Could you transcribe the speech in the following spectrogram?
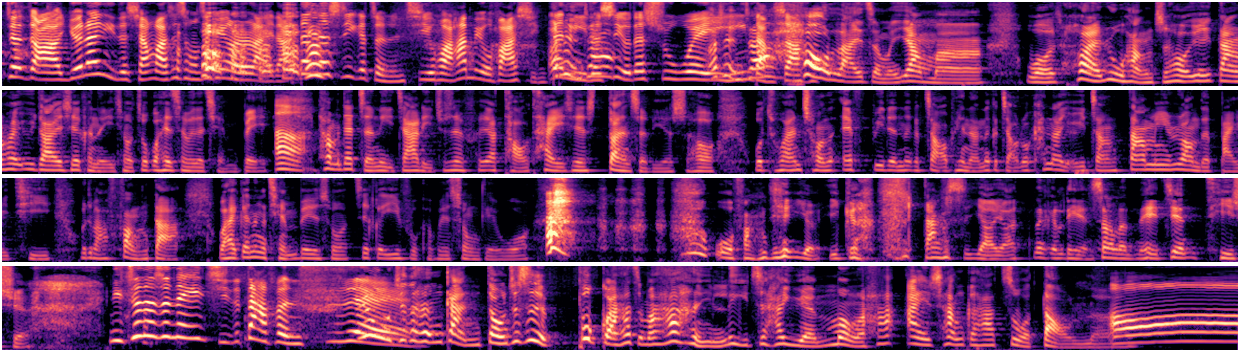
这样啊，原来你的想法是从这边而来的，啊，但那是一个整人计划，它没有发行，但你的是有在数位影音档上。后来怎么样吗？我后来入行之后，因为当然会遇到一些可能以前有做过黑社会的前辈，嗯，他们在整理家里，就是要淘汰一些断舍离的时候，我突然从 FB 的那个照片啊，那个角落看到有一张 Dummy Run 的白 T，我就把它放大，我还跟那个前辈说，这个衣服可不可以送给我？啊、我房间有一个当时瑶瑶那个脸上的那件 T 恤。你真的是那一集的大粉丝哎、欸！我觉得很感动，就是不管他怎么，他很励志，他圆梦了，他爱唱歌，他做到了。哦，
